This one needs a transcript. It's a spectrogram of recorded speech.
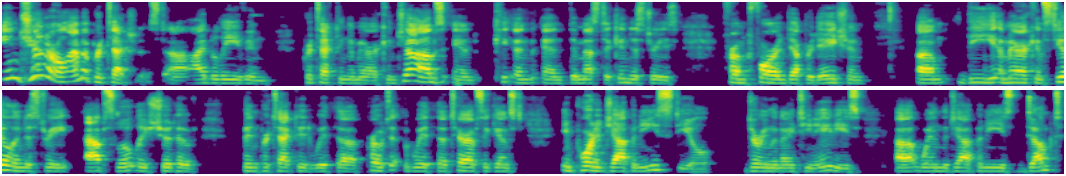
in general, I'm a protectionist. Uh, I believe in protecting American jobs and, and and domestic industries from foreign depredation. Um, the American steel industry absolutely should have been protected with uh, prote- with uh, tariffs against imported Japanese steel during the 1980s uh, when the Japanese dumped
